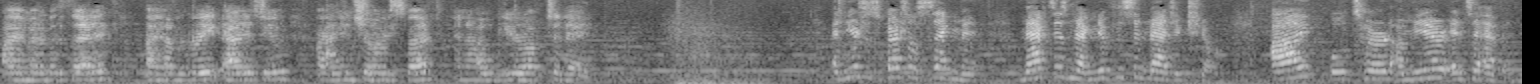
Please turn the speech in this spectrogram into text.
I am empathetic. I have a great attitude. I can show respect, and I will gear up today. And here's a special segment Max's Magnificent Magic Show. I will turn Amir into Evan.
